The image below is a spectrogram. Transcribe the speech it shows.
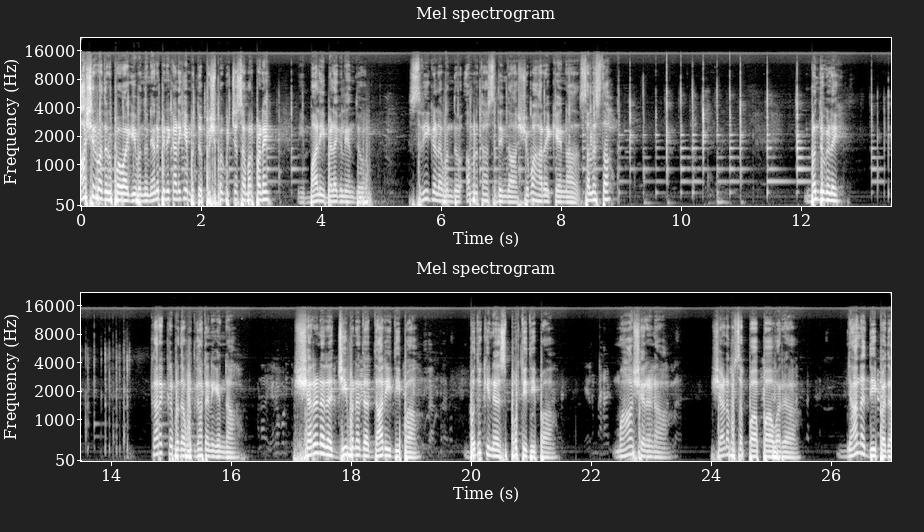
ಆಶೀರ್ವಾದ ರೂಪವಾಗಿ ಒಂದು ನೆನಪಿನ ಕಾಣಿಕೆ ಮತ್ತು ಪುಷ್ಪಗುಚ್ಛ ಸಮರ್ಪಣೆ ಈ ಬಾಳಿ ಬೆಳಗಲಿ ಎಂದು ಶ್ರೀಗಳ ಒಂದು ಅಮೃತಹಸ್ತದಿಂದ ಶುಭ ಹಾರೈಕೆಯನ್ನು ಸಲ್ಲಿಸ್ತಾ ಬಂಧುಗಳೇ, ಕಾರ್ಯಕ್ರಮದ ಉದ್ಘಾಟನೆಯನ್ನ ಶರಣರ ಜೀವನದ ದಾರಿ ದೀಪ, ಬದುಕಿನ ಸ್ಫೂರ್ತಿ ದೀಪ, ಮಹಾಶರಣ, ಶರಣಬಸಪ್ಪ ಅವರ ಜ್ಞಾನ ದೀಪದ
